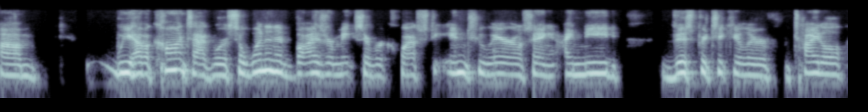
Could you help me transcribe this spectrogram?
um, we have a contact where, so when an advisor makes a request into AERO saying, I need this particular title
